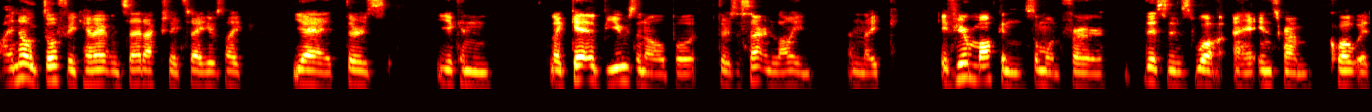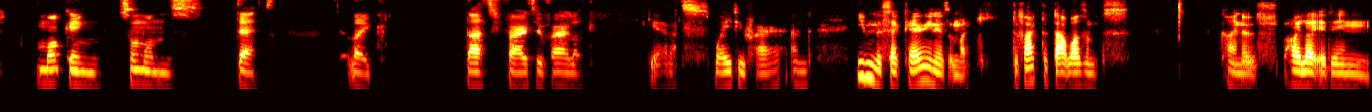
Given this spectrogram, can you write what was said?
I know Duffy came out and said actually today he was like, yeah, there's you can like get abused and all, but there's a certain line, and like if you're mocking someone for this is what uh, Instagram quoted mocking someone's death, like that's far too far. Like, Yeah, that's way too far. And even the sectarianism, like the fact that that wasn't kind of highlighted in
